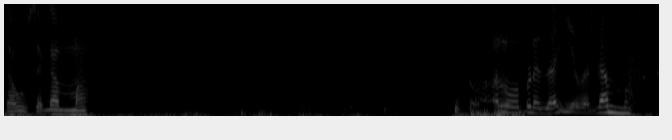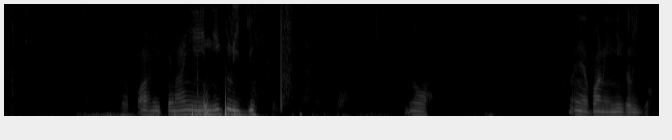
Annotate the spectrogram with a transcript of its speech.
જવું છે ગામમાં. તો હાલો આપણે જઈએ હવે ગામમાં. પાણી પણ અહીંયા નીકળી ગયું. જો, અહીંયા પાણી નીકળી ગયું.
